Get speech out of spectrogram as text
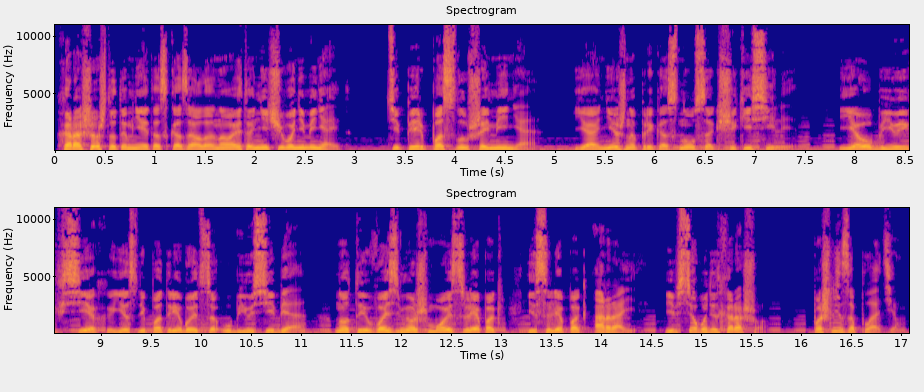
«Хорошо, что ты мне это сказала, но это ничего не меняет. Теперь послушай меня». Я нежно прикоснулся к щеке Сили. «Я убью их всех, и если потребуется, убью себя но ты возьмешь мой слепок и слепок Араи, и все будет хорошо. Пошли за платьем».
